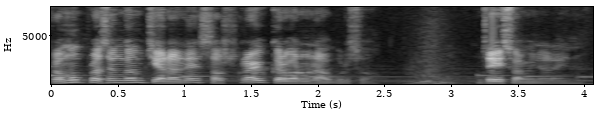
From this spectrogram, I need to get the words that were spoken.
પ્રમુખ પ્રસંગમ ચેનલને સબસ્ક્રાઇબ કરવાનું ના ભૂલશો. જય સ્વામિનારાયણ.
